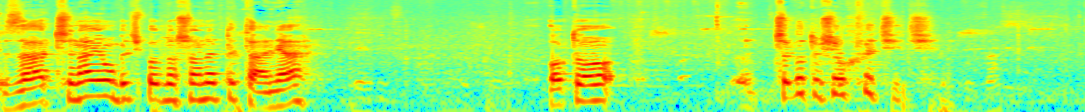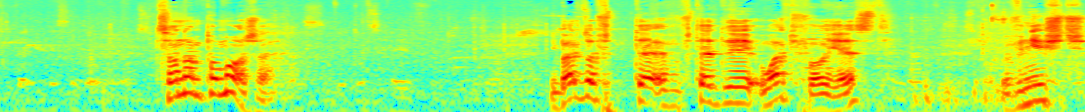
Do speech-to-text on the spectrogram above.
zaczynają być podnoszone pytania o to, czego tu się uchwycić. Co nam pomoże? I bardzo wte, wtedy łatwo jest wnieść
